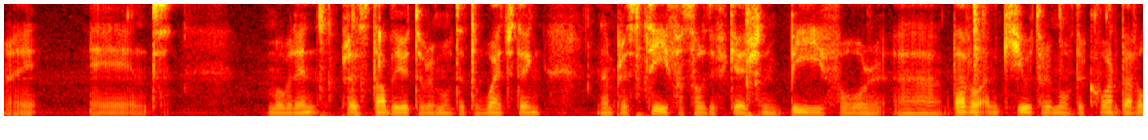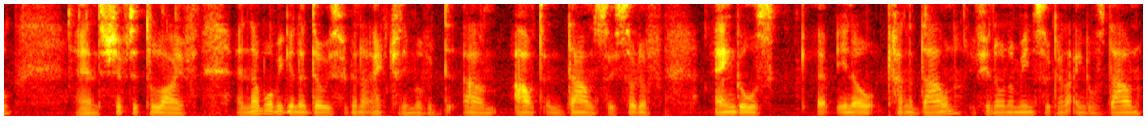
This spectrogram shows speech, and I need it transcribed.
right? And move it in, press W to remove the wedge thing, then press T for solidification, B for uh, bevel, and Q to remove the quad bevel, and shift it to live. And now what we're gonna do is we're gonna actually move it um, out and down, so it's sort of angles uh, you know kind of down if you know what i mean so kind of angles down.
